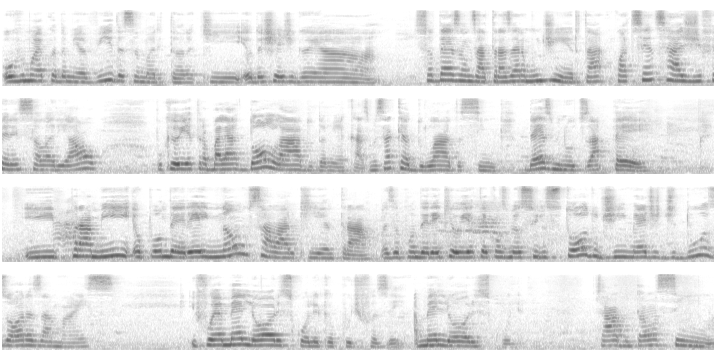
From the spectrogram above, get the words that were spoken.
Houve uma época da minha vida, Samaritana, que eu deixei de ganhar. Só 10 anos atrás era muito dinheiro, tá? 400 reais de diferença salarial, porque eu ia trabalhar do lado da minha casa. Mas sabe que é do lado, assim, 10 minutos a pé? E para mim, eu ponderei não o salário que ia entrar, mas eu ponderei que eu ia ter com os meus filhos todo dia, em média de duas horas a mais. E foi a melhor escolha que eu pude fazer. A melhor escolha. Sabe? Então, assim,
